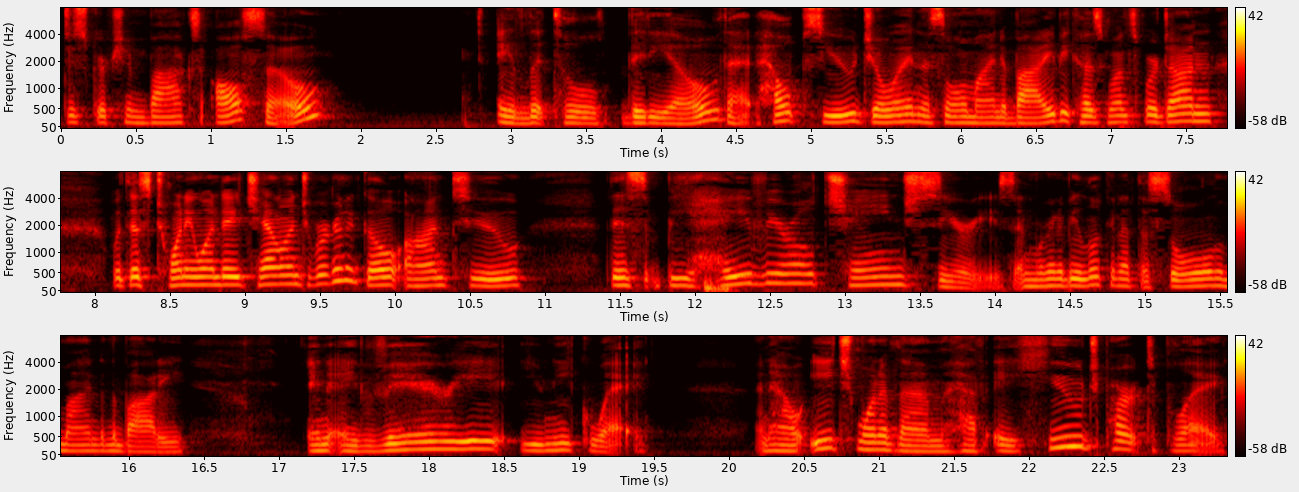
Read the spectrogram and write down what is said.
description box also a little video that helps you join the soul, mind, and body because once we're done with this 21 day challenge, we're going to go on to this behavioral change series. And we're going to be looking at the soul, the mind, and the body in a very unique way. And how each one of them have a huge part to play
